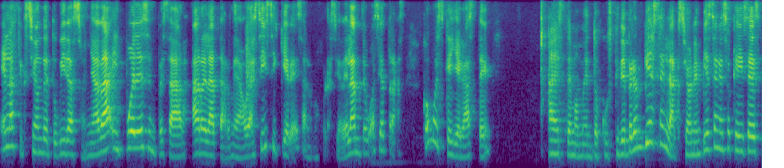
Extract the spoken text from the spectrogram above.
en la ficción de tu vida soñada y puedes empezar a relatarme ahora sí, si quieres, a lo mejor hacia adelante o hacia atrás, cómo es que llegaste a este momento cúspide, pero empieza en la acción, empieza en eso que dices,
